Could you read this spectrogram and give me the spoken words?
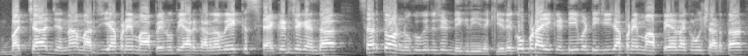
ਬੱਚਾ ਜਿੰਨਾ ਮਰਜ਼ੀ ਆਪਣੇ ਮਾਪੇ ਨੂੰ ਪਿਆਰ ਕਰਦਾ ਹੋਵੇ ਇੱਕ ਸੈਕਿੰਡ 'ਚ ਕਹਿੰਦਾ, ਸਰ, ਤੁਹਾਨੂੰ ਕਿਉਂਕਿ ਤੁਸੀਂ ਡਿਗਰੀ ਰੱਖੀ ਹੈ। ਦੇਖੋ, ਪੜ੍ਹਾਈ ਕਿੱਡੀ ਵੱਡੀ ਚੀਜ਼ ਆਪਣੇ ਮਾਪਿਆਂ ਤੱਕ ਨੂੰ ਛੱਡਤਾ,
